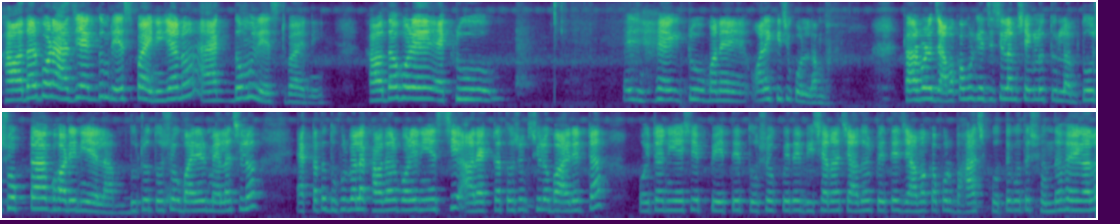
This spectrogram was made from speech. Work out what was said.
খাওয়া দাওয়ার পর আজই একদম রেস্ট পাইনি, জানো? একদমই রেস্ট পাইনি। খাওয়া দাওয়া করে একটু, এই একটু মানে অনেক কিছু করলাম। তারপরে জামা কাপড় কেচেছিলাম, সেগুলো তুললাম। তোষকটা ঘরে নিয়ে এলাম। দুটো তোষক বাইরের মেলা ছিল। একটা তো দুপুরবেলা খাওয়া দাওয়ার পরে নিয়ে এসেছি, আর একটা তোষক ছিল বাইরেরটা। ওইটা নিয়ে এসে পেতে, তোষক পেতে, বিছানা, চাদর পেতে জামা কাপড় ভাজ করতে করতে সন্ধে হয়ে গেল।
